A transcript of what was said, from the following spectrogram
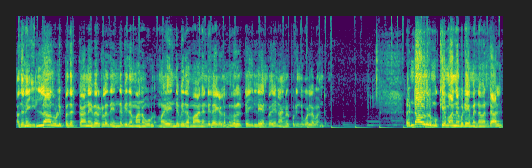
அதனை இல்லாத ஒழிப்பதற்கான இவர்களது எந்த விதமான உள்- ம- எந்த விதமான நிலைகளும் இவர்கள்ட்ட இல்லை என்பதை நாங்கள் புரிந்து கொள்ள வேண்டும். ரெண்டாவது ஒரு முக்கியமான விடயம் என்னவென்றால்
